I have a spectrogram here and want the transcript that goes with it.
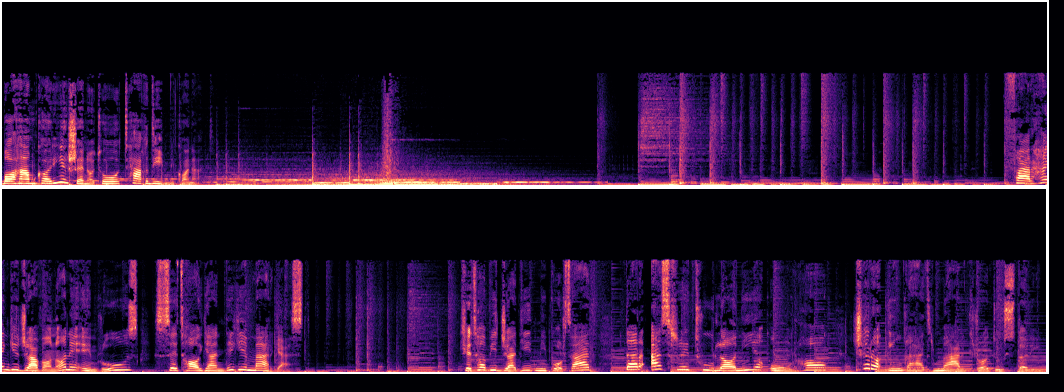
با همکاری شنوتو تقدیم می کند. فرهنگ جوانان امروز ستاینده مرگ است. کتابی جدید می‌پرسد در عصر طولانی عمرها چرا اینقدر مرگ را دوست داریم؟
